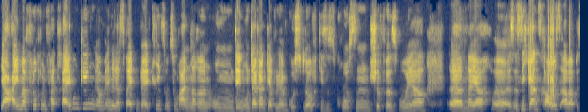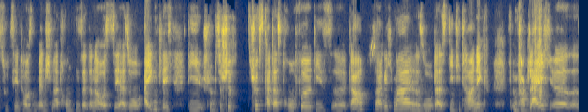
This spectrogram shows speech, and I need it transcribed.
ja, einmal Flucht und Vertreibung ging am Ende des Zweiten Weltkriegs und zum anderen um den Untergang der Wilhelm Gustloff, dieses großen Schiffes, wo er, äh, naja, äh, es ist nicht ganz raus, aber bis zu 10.000 Menschen ertrunken sind in der Ostsee. Also eigentlich die schlimmste Schiff Schiffskatastrophe, die es äh, gab, sage ich mal. Mhm. Also da ist die Titanic im Vergleich äh,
